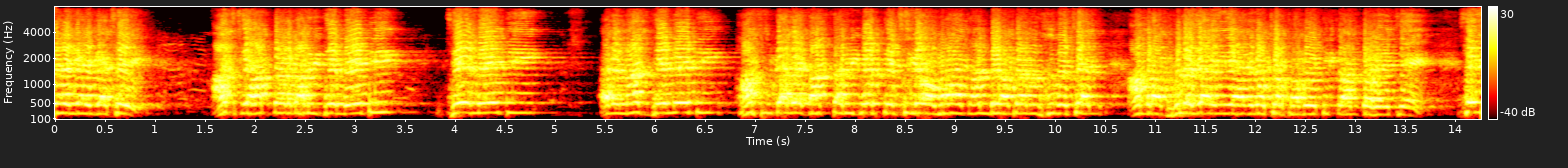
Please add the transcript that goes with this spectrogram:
জায়গায় গেছে? আজকে আপনার বাড়িতে মেয়েটি, যে মেয়েটি যে মেয়েটি সেই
